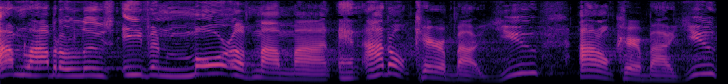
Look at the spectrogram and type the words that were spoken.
I'm liable to lose even more of my mind. And I don't care about you. I don't care about you.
